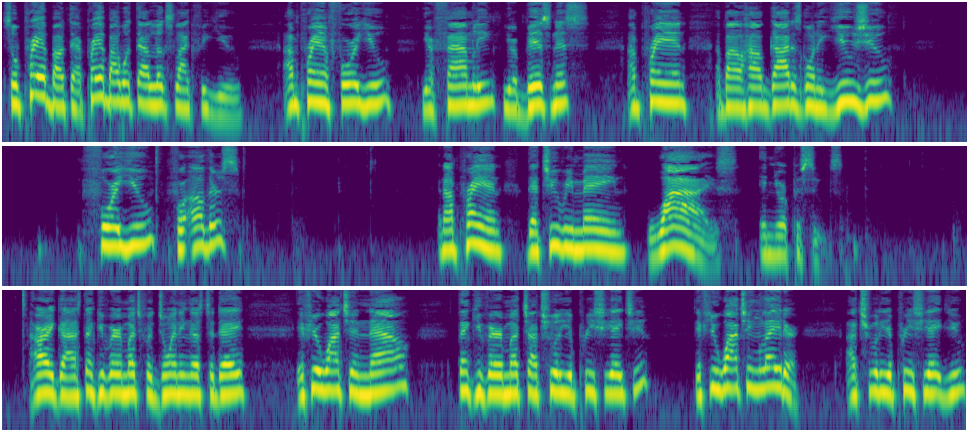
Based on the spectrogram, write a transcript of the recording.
So pray about that. Pray about what that looks like for you. I'm praying for you, your family, your business. I'm praying about how God is going to use you for you, for others. And I'm praying that you remain wise in your pursuits. All right, guys, thank you very much for joining us today. If you're watching now, thank you very much. I truly appreciate you. If you're watching later, I truly appreciate you.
